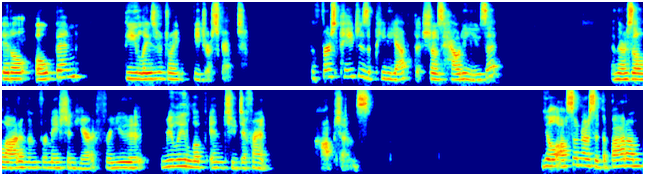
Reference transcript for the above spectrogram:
it'll open the laser joint feature script. The first page is a PDF that shows how to use it. And there's a lot of information here for you to really look into different options. You'll also notice at the bottom,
